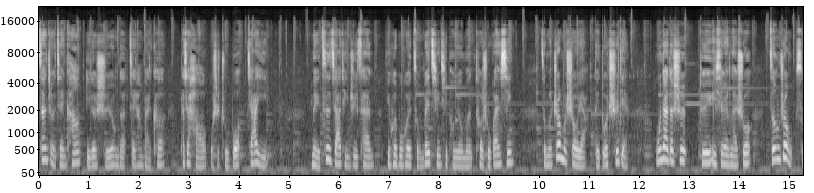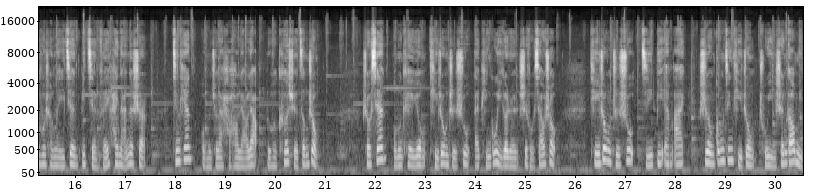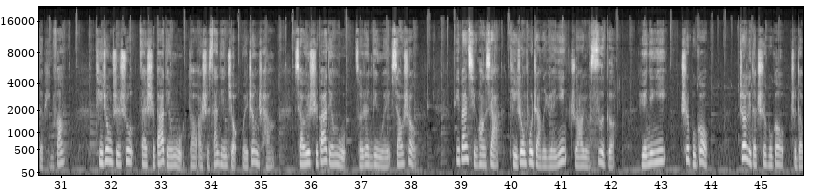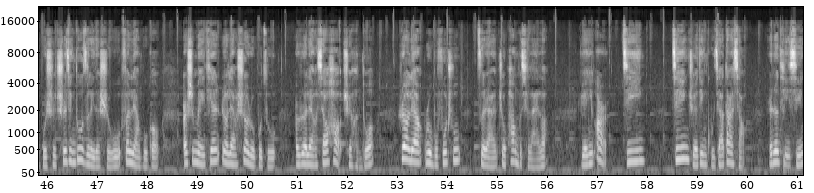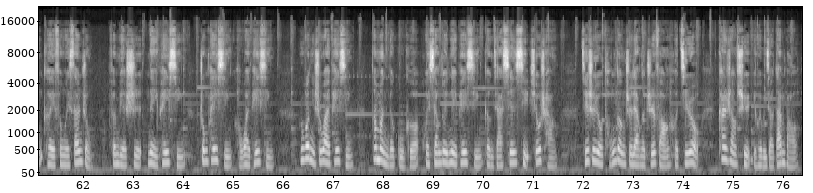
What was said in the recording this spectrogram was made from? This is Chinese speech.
三者健康，一个实用的健康百科。大家好，我是主播佳怡。每次家庭聚餐，你会不会总被亲戚朋友们特殊关心？怎么这么瘦呀？得多吃点。无奈的是，对于一些人来说，增重似乎成了一件比减肥还难的事儿。今天我们就来好好聊聊如何科学增重。首先，我们可以用体重指数来评估一个人是否消瘦。体重指数即 BMI 是用公斤体重除以身高米的平方，体重指数在十八点五到二十三点九为正常，小于十八点五则认定为消瘦。一般情况下，体重不长的原因主要有四个。原因一：吃不够。这里的吃不够指的不是吃进肚子里的食物分量不够，而是每天热量摄入不足，而热量消耗却很多，热量入不敷出，自然就胖不起来了。原因二：基因，基因决定骨架大小。人的体型可以分为三种，分别是内胚型、中胚型和外胚型。如果你是外胚型，那么你的骨骼会相对内胚型更加纤细修长，即使有同等质量的脂肪和肌肉，看上去也会比较单薄。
